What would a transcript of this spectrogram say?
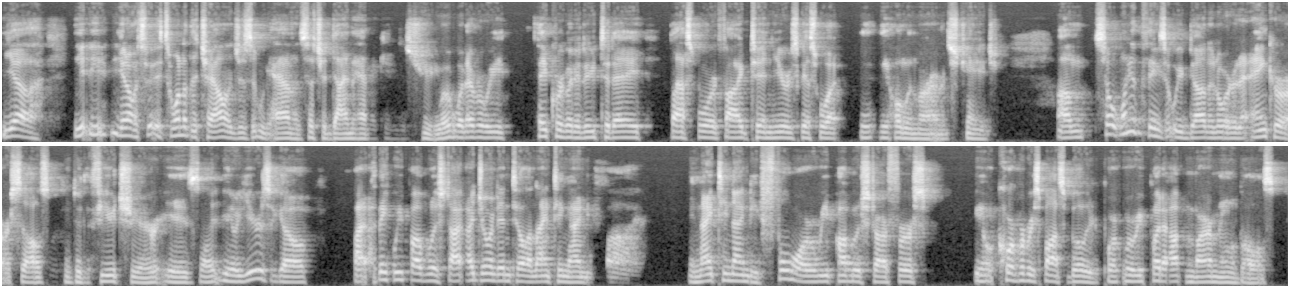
Yeah, you, you, know, it's, it's one of the challenges that we have in such a dynamic industry. Whatever we think we're going to do today, last forward five, ten years, guess what? The, whole environment's changed. Um, so one of the things that we've done in order to anchor ourselves into the future is, uh, you know, years ago, I, I think we published. I, I, joined Intel in 1995. In 1994, we published our first, you know, corporate responsibility report where we put out environmental goals.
